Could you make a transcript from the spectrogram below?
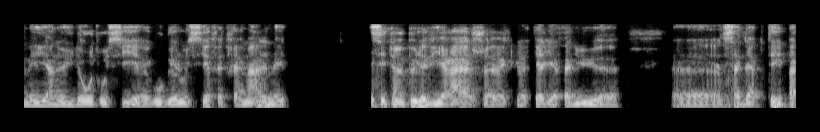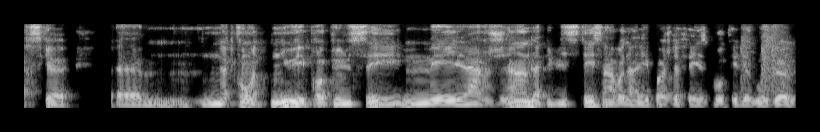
mais il y en a eu d'autres aussi. Google aussi a fait très mal, mais c'est un peu le virage avec lequel il a fallu s'adapter parce que euh, notre contenu est propulsé, mais l'argent de la publicité s'en va dans les poches de Facebook et de Google.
